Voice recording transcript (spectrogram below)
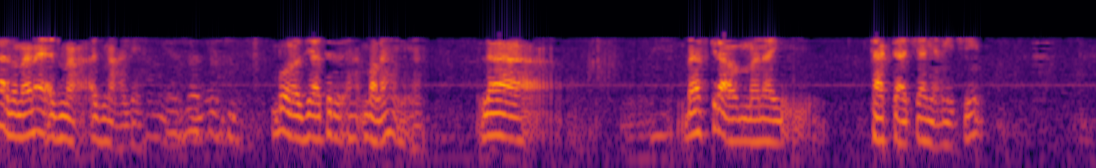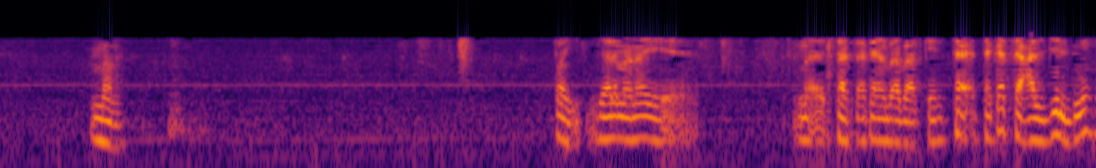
هذا معناه أجمع أجمع عليه. بو زياتر بلا هم يعني لا بس كده معناه تاك تاچیان يعني چی بله طيب جال معناه تاك بابات كين تكتع الجلد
